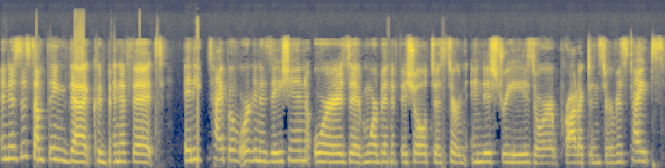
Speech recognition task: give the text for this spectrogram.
And is this something that could benefit any type of organization, or is it more beneficial to certain industries or product and service types?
